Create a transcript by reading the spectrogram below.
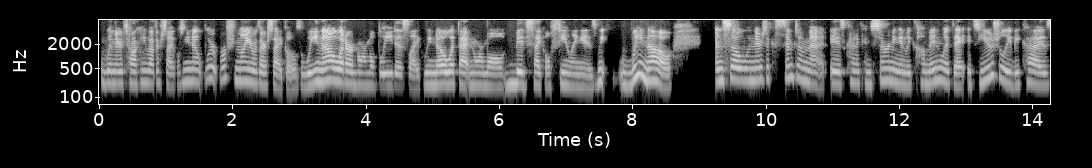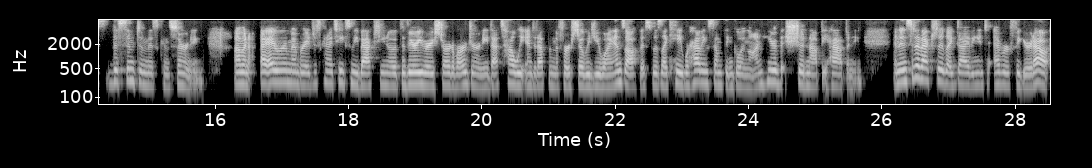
when they're talking about their cycles, you know, we're, we're familiar with our cycles. We know what our normal bleed is like. We know what that normal mid-cycle feeling is. We we know. And so when there's a symptom that is kind of concerning and we come in with it, it's usually because the symptom is concerning. Um, and I remember it just kind of takes me back to, you know, at the very, very start of our journey, that's how we ended up in the first OBGYN's office was like, hey, we're having something going on here that should not be happening. And instead of actually like diving into ever figure it out,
